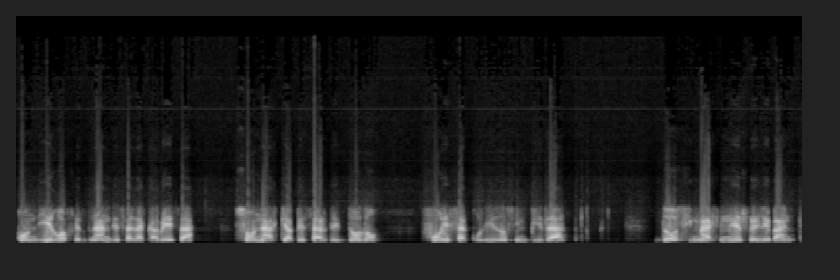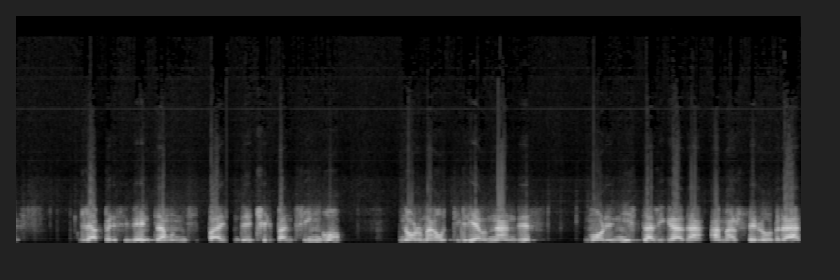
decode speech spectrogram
con Diego Fernández a la cabeza, zona que a pesar de todo fue sacudido sin piedad? Dos imágenes relevantes. La presidenta municipal de Chilpancingo, Norma Otilia Hernández, morenista ligada a Marcelo Ebrard,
